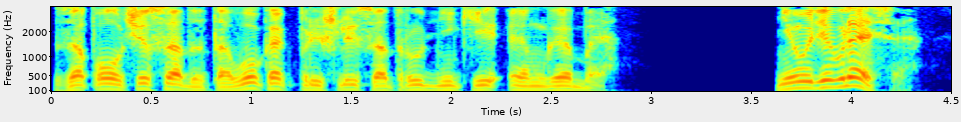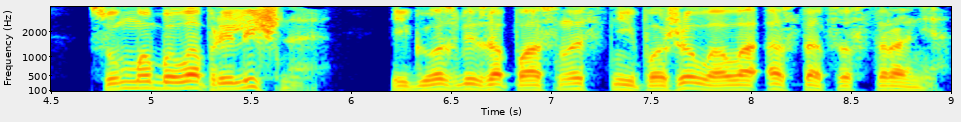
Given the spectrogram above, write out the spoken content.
за полчаса до того, как пришли сотрудники МГБ. Не удивляйся, сумма была приличная, и госбезопасность не пожелала остаться в стороне.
